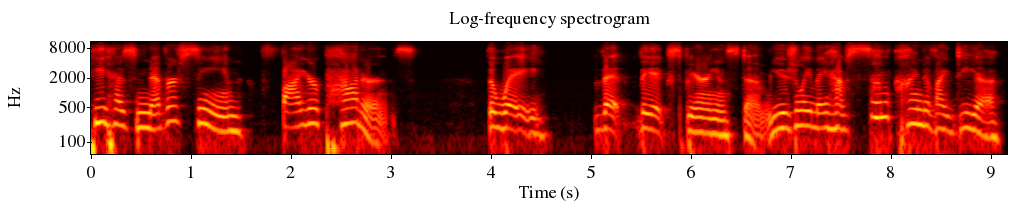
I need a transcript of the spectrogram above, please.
he has never seen fire patterns the way that they experienced them. Usually they have some kind of idea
